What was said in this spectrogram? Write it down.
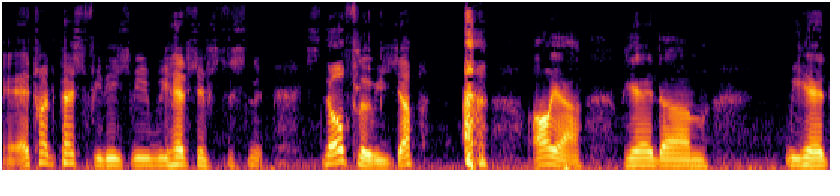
And to pass a few days we, we had some sn snow flurries, yep. oh yeah. We had um we had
